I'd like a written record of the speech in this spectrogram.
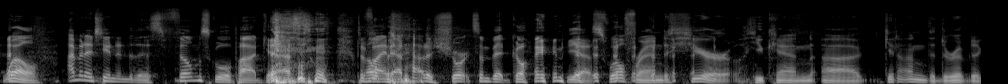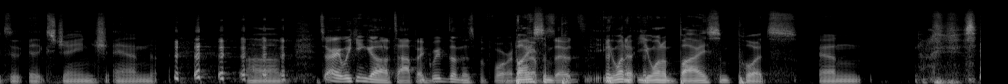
well, I'm going to tune into this film school podcast to find out how to short some Bitcoin. yes. Well, friend, here you can uh, get on the derivatives exchange and Sorry, we can go off topic. We've done this before in buy some. episodes. You want to you want to buy some puts and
